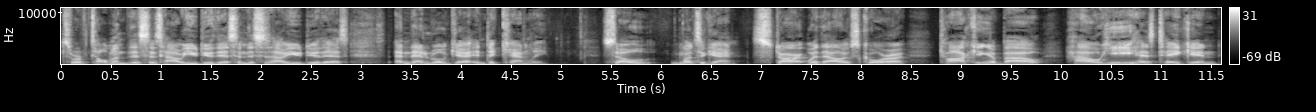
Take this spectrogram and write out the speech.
sort of told him this is how you do this and this is how you do this, and then we'll get into Kenley. So once again, start with Alex Cora talking about how he has taken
